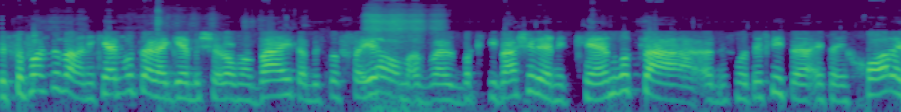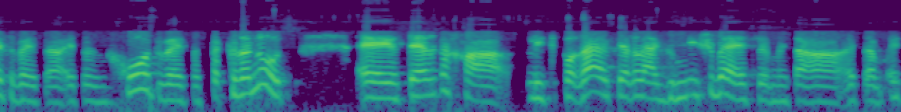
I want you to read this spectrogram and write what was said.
בסופו של דבר, אני כן רוצה להגיע בשלום הביתה בסוף היום, אבל בכתיבה שלי אני כן רוצה, זאת אומרת, יש לי את, את היכולת ואת את הזכות ואת הסקרנות יותר ככה להתפרע, יותר להגמיש בעצם את, ה, את, ה, את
